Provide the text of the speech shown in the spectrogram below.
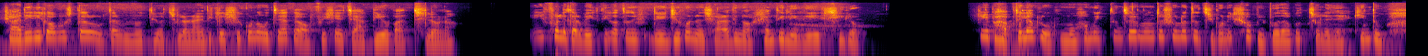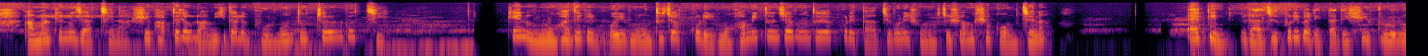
শারীরিক অবস্থারও তার উন্নতি হচ্ছিল না, এদিকে সে কোনো জায়গায় অফিসে চাকরিও পাচ্ছিল না। এই ফলে তার ব্যক্তিগত জীবনে সারাদিন অশান্তি লেগেই ছিল। সে ভাবতে লাগল, মহামৃত্যুঞ্জয় মন্ত্র শুনলে তো জীবনের সব বিপদ আপদ চলে যায়, কিন্তু আমার কেন যাচ্ছে না? সে ভাবতে লাগল, আমি কি তাহলে ভুল মন্ত্র উচ্চারণ করছি? কেন? মহাদেবের ওই মন্ত্র জপ করে, মহামৃত্যুঞ্জয় মন্ত্র জপ করে তার জীবনের সমস্ত সমস্যা কমছে না? একদিন রাজুর পরিবারে তাদের সেই পুরনো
